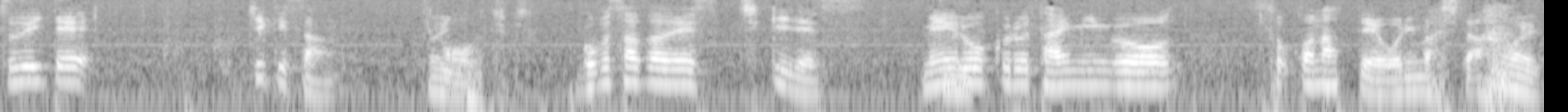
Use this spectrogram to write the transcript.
続いて、チキさん。はいおご無沙汰です。チキです。メールを送るタイミングを損なっておりました。はい。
